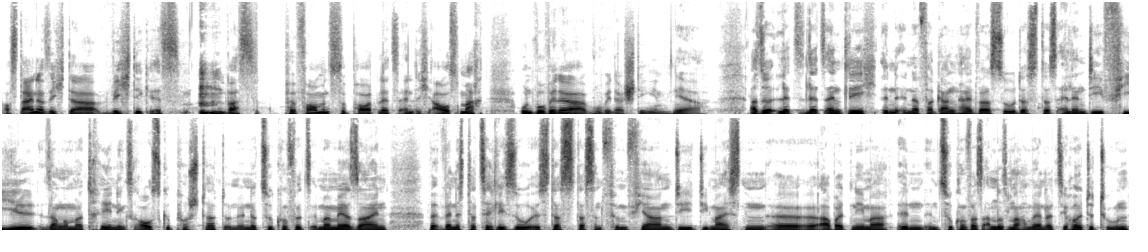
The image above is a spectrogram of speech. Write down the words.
aus deiner Sicht da wichtig ist, was Performance Support letztendlich ausmacht und wo wir da, wo wir da stehen. Ja, also letzt, letztendlich in, in der Vergangenheit war es so, dass das LND viel, sagen wir mal, Trainings rausgepusht hat. Und in der Zukunft wird es immer mehr sein, wenn es tatsächlich so ist, dass, dass in fünf Jahren die, die meisten äh, Arbeitnehmer in, in Zukunft was anderes machen werden, als sie heute tun,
